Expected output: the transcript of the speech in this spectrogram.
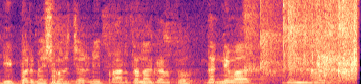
ही परमेश्वर चरणी प्रार्थना करतो. धन्यवाद. जय जय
